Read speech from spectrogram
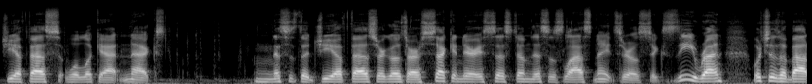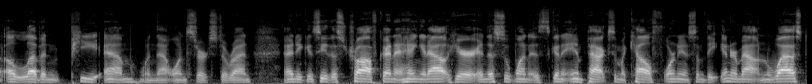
GFS we'll look at next. And this is the GFS. There goes our secondary system. This is last night 06Z run, which is about 11 p.m. when that one starts to run. And you can see this trough kind of hanging out here. And this one is going to impact some of California and some of the Intermountain West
